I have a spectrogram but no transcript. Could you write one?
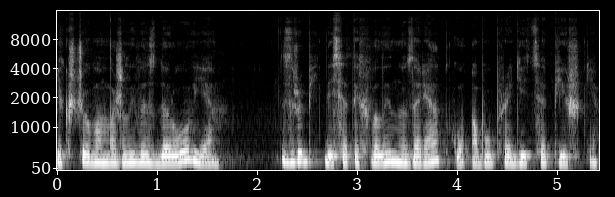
Якщо вам важливе здоров'я, зробіть 10-хвилинну зарядку або пройдіться пішки.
